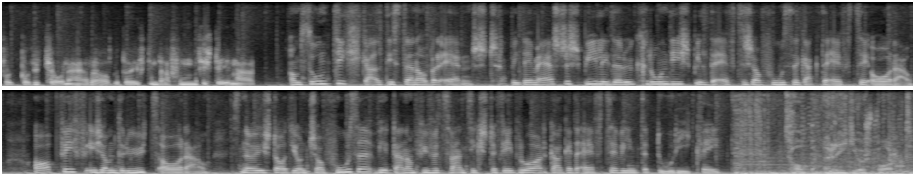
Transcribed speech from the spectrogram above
von den Positionen her betrifft und auch vom System her. Am Sonntag gilt es dann aber ernst. Bei dem ersten Spiel in der Rückrunde spielt der FC Schaffhausen gegen den FC Aarau. Abpfiff ist am 3. Aarau. Das neue Stadion Schaffhausen wird dann am 25. Februar gegen den FC Winterthur eingeweiht. Top Regiosport.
